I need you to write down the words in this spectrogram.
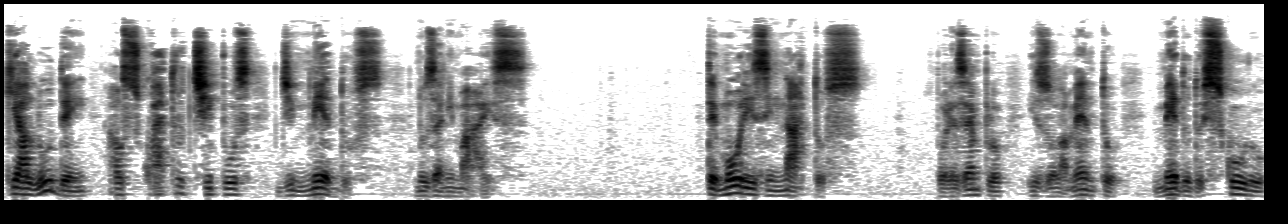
que aludem aos quatro tipos de medos nos animais. Temores inatos, por exemplo, isolamento, medo do escuro,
